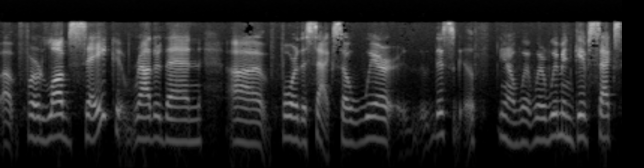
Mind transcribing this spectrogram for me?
uh, for love's sake rather than uh, for the sex. So where this, you know, where, where, women give sex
